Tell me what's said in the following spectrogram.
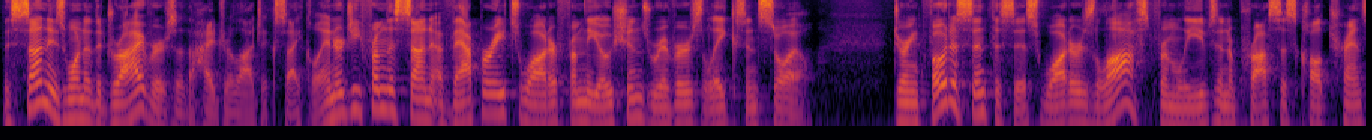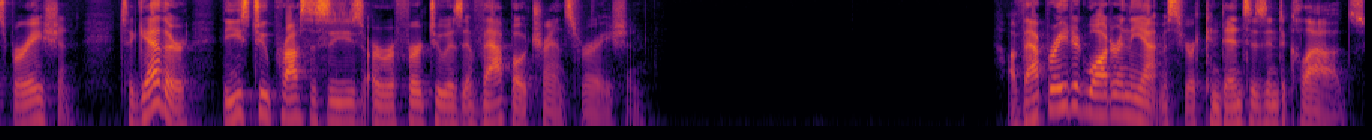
The sun is one of the drivers of the hydrologic cycle. Energy from the sun evaporates water from the oceans, rivers, lakes, and soil. During photosynthesis, water is lost from leaves in a process called transpiration. Together, these two processes are referred to as evapotranspiration. Evaporated water in the atmosphere condenses into clouds.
